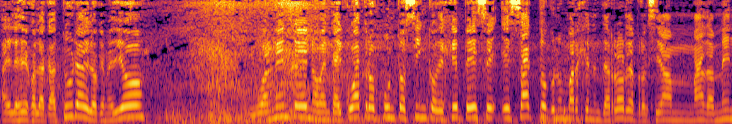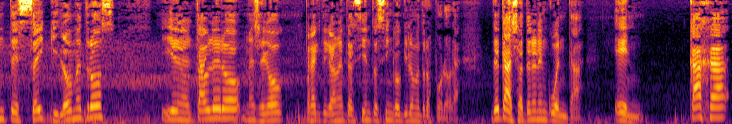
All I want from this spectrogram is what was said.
Ahí les dejo la captura de lo que me dio. Igualmente 94.5 de GPS exacto con un margen de error de aproximadamente 6 kilómetros. Y en el tablero me llegó prácticamente a 105 kilómetros por hora. Detalle a tener en cuenta. En caja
